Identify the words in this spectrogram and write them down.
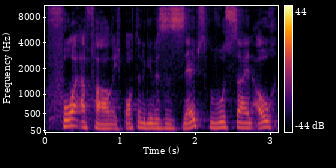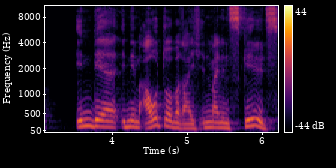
Vorerfahrung. Ich brauchte ein gewisses Selbstbewusstsein, auch in, der, in dem Outdoor-Bereich, in meinen Skills,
